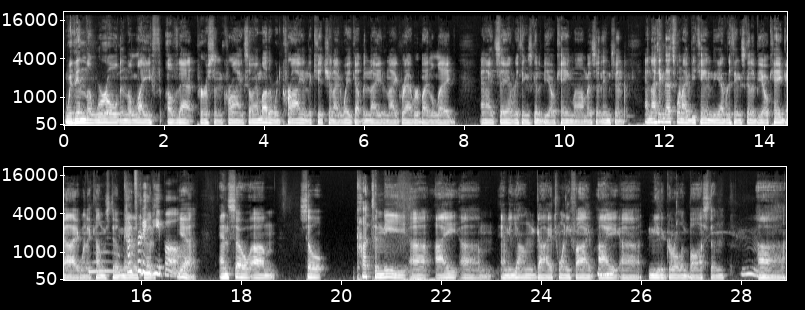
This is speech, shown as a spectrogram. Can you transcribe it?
within the world and the life of that person crying. So my mother would cry in the kitchen. I'd wake up at night and I'd grab her by the leg and I'd say, Everything's going to be okay, mom, as an infant. And I think that's when I became the everything's going to be okay guy when it comes to management. Comforting people. Yeah. And so, um, so cut to me, uh, I um, am a young guy, 25. I uh, meet a girl in Boston, Mm. uh,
